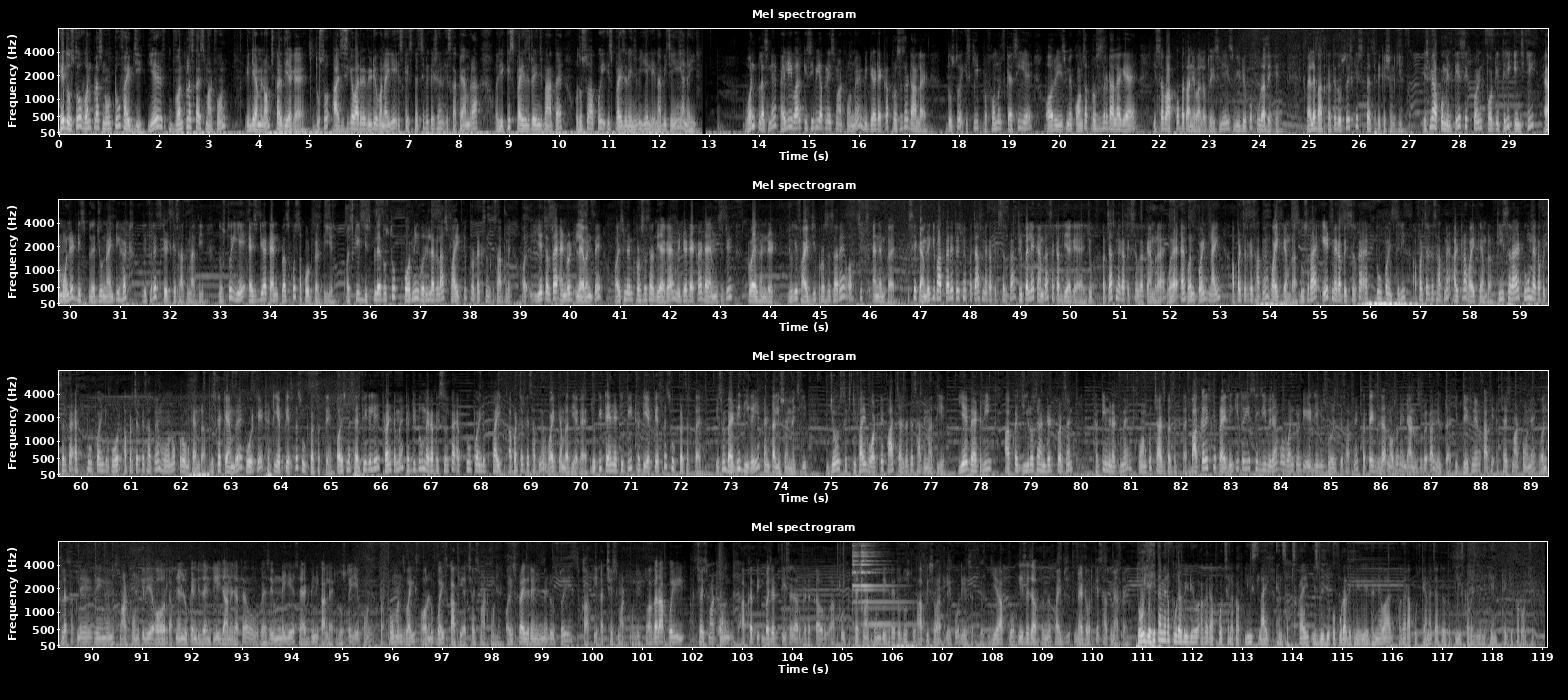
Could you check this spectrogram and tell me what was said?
हे दोस्तों one plus note two five G ये one plus का स्मार्टफ़ोन इंडिया में लॉन्च कर दिया गया है। तो दोस्तों, आज इसी के बारे में वीडियो बनाइए, इसके स्पेसिफिकेशन इसका कैमरा और ये किस प्राइस रेंज में आता है। और दोस्तों, आपको इस प्राइस रेंज में ये लेना भी चाहिए या नहीं? वन प्लस ने पहली बार किसी भी अपने स्मार्टफ़ोन में मीडिया का प्रोसेसर डाला है। दोस्तों, इसकी परफॉर्मेंस कैसी है और इसमें कौन सा प्रोसेसर डाला गया है, ये सब आपको बताने वाला हो। तो इसलिए इस वीडियो को पूरा देखें। पहले बात करते हैं दोस्तों इसकी स्पेसिफिकेशन की। इसमें आपको मिलती है 6.43 इंच की एमोलेड डिस्प्ले जो 90 हर्ट रिफ्रेश रेट के साथ में आती है। दोस्तों ये एच डी प्लस को सपोर्ट करती है। और इसकी डिस्प्ले दोस्तों कॉर्निंग गोरिल्ला ग्लास 5 की प्रोटेक्शन के साथ में। और ये चलता है एंड्रॉइड 11 पे और इसमें प्रोसेसर दिया गया है मीडिया का डायमेंसिटी 1200 जो कि 5G प्रोसेसर है और 6 nm का है। इसके कैमरे की बात करें तो इसमें 50 मेगापिक्सल का ट्रिपल ए कैमरा सेटअप दिया गया है। जो 50 मेगापिक्सल का कैमरा है, वह है एफ़ वन अपर्चर के साथ में वाइड कैमरा दूसरा है 8 मेगापिक्सल का एफ़ टू अपर्चर के साथ में अल्ट्रा वाइड कैमरा तीसरा है 2 मेगापिक्सल का एफ़ टू अपर्चर के साथ में मोनोक्रोम कैमरा इसके कैमरे 4K 30 fps पे शूट कर सकते हैं. और इसमें सेल्फी के लिए फ्रंट में थर्टी 32 मेगापिक्सल का F two point five aperture के साथ में वाइड कैमरा दिया गया है, जो कि 1080p 30 fps पे शूट कर सकता है. इसमें बैटरी दी गई है पैंतालीस एम की, जो 65 वॉट के फास्ट चार्जर के साथ में आती है. ये बैटरी आपका ज़ीरो से 100 परसेंट थर्टी मिनट में फ़ोन को चार्ज कर सकता है। बात करें इसके प्राइसिंग की तो ये सिक्स जीबी रैम और one twenty eight GB storage के साथ में सत्ताईस हज़ार नौ सौ निन्यानवे रुपए का मिलता है। ये देखने में काफ़ी अच्छा स्मार्टफ़ोन है। वन प्लस अपने प्रीमियम स्मार्टफ़ोन के लिए और अपने लुक एंड डिज़ाइन के लिए जाना जाता है। और वैसे ही उनने ये सेट भी निकाला है। तो दोस्तों, ये फ़ोन परफॉर्मेंस वाइज और लुक वाइज काफ़ी अच्छा स्मार्टफ़ोन है। और इस प्राइस रेंज में दोस्तों, ये काफ़ी अच्छे स्मार्टफ़ोन है। तो अगर आप कोई अच्छा स्मार्टफ़ोन आपका बजट तीस हज़ार रुपए तक का और आप कोई अच्छा स्मार्टफ़ोन देख रहे हैं तो दोस्तों, आप इस वाले को ले सकते हो। ये आपको तीस हज़ार रुपए में फाइव जी नेटवर्क के साथ में आता है। तो यही था मेरा पूरा वीडियो। अगर आपको अच्छा लगा प्लीज़ लाइक एंड सब्सक्राइब इस वीडियो को पूरा देखने के लिए धन्यवाद। अगर आप कुछ कहना चाहते हो तो प्लीज़ कमेंट में लिखें। Thank you for watching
